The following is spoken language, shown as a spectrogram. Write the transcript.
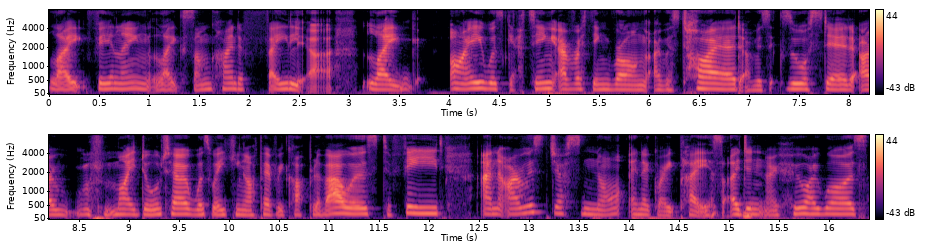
like feeling like some kind of failure. Like, I was getting everything wrong. I was tired, I was exhausted. I my daughter was waking up every couple of hours to feed and I was just not in a great place. I didn't know who I was.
